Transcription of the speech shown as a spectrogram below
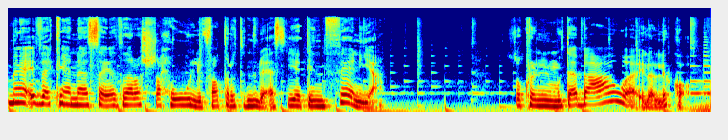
ما إذا كان سيترشح لفترة رئاسية ثانية. شكرا للمتابعة وإلى اللقاء.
